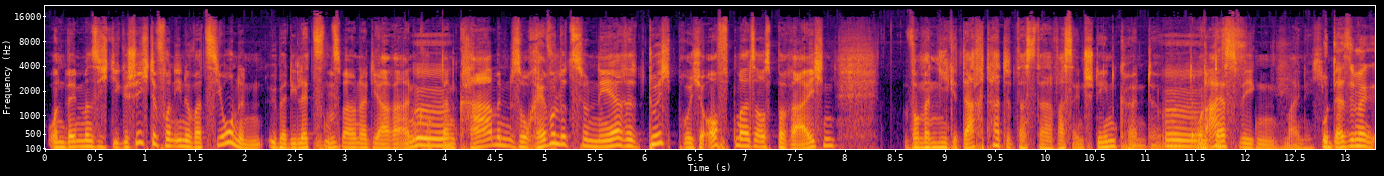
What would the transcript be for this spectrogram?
und wenn man sich die Geschichte von Innovationen über die letzten 200 Jahre anguckt, dann kamen so revolutionäre Durchbrüche oftmals aus Bereichen, wo man nie gedacht hatte, dass da was entstehen könnte. Und, und Was? deswegen meine ich. Und da sind wir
